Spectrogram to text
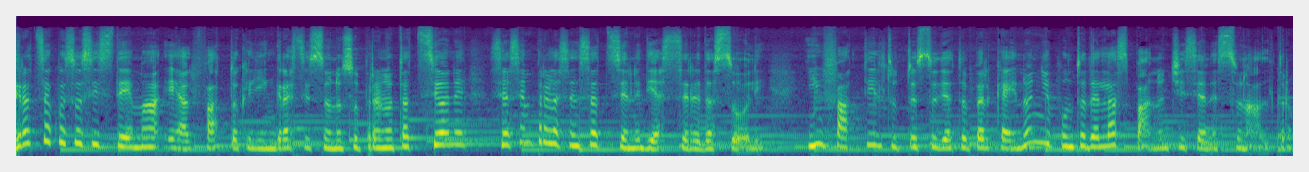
Grazie a questo sistema e al fatto che gli ingressi sono su prenotazione, si ha sempre la sensazione di essere da soli. Infatti il tutto è studiato perché in ogni punto della spa non ci sia nessun altro.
